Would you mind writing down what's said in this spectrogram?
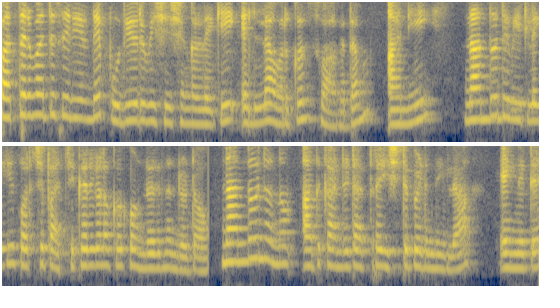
പത്തനംതിട്ട സീരിയലിന്റെ പുതിയൊരു വിശേഷങ്ങളിലേക്ക് എല്ലാവർക്കും സ്വാഗതം. അനി നന്ദുവിന്റെ വീട്ടിലേക്ക് കുറച്ച് പച്ചക്കറികളൊക്കെ കൊണ്ടുവരുന്നുണ്ട് കേട്ടോ. നന്ദുവിനൊന്നും അത് കണ്ടിട്ട് അത്ര ഇഷ്ടപ്പെടുന്നില്ല. എന്നിട്ട്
